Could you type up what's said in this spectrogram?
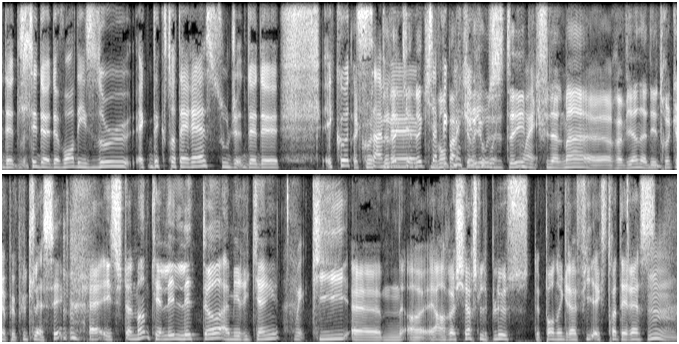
De, tu sais, de, de voir des œufs d'extraterrestres ou de, de, de- écoute, Écoute, ça me, qu'il y en a qui vont par curiosité Ouais. puis qui finalement euh, reviennent à des trucs un peu plus classiques. Euh, et si je te demande quel est l'État américain Oui. qui euh, en recherche le plus de pornographie extraterrestre? Hmm.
